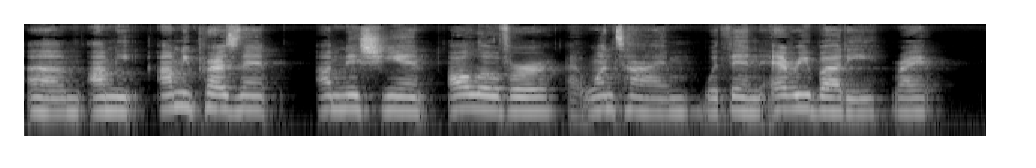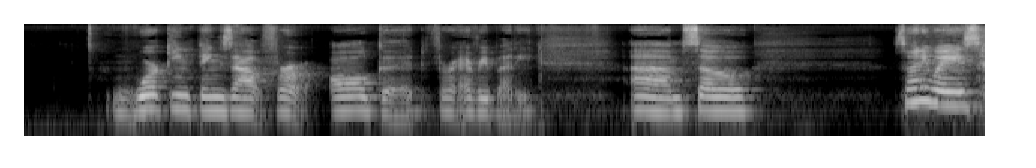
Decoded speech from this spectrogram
um, omni- omnipresent, omniscient, all over at one time within everybody, right? Working things out for all good for everybody. Um, so, so, anyways,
